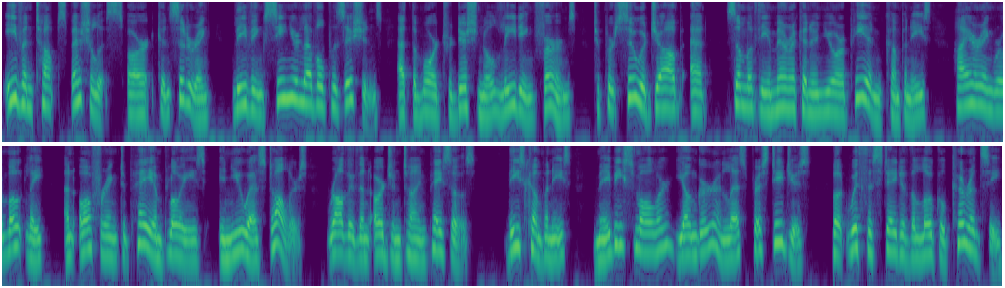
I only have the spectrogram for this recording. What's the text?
Even top specialists are considering leaving senior level positions at the more traditional leading firms to pursue a job at some of the American and European companies, hiring remotely and offering to pay employees in U.S. dollars rather than Argentine pesos. These companies may be smaller, younger, and less prestigious, but with the state of the local currency,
